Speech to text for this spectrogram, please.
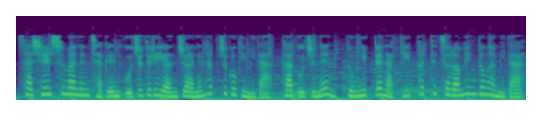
사실 수많은 작은 우주들이 연주하는 합주곡입니다. 각 우주는 독립된 악기 파트처럼 행동합니다.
